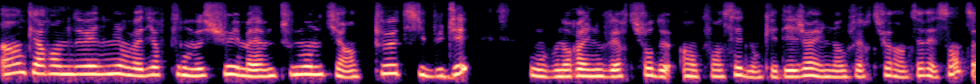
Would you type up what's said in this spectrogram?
un 42,5 on va dire pour monsieur et madame tout le monde qui a un petit budget, où on aura une ouverture de 1.7, donc est déjà une ouverture intéressante.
